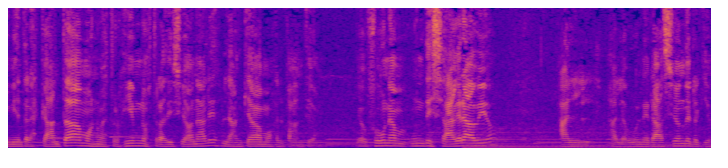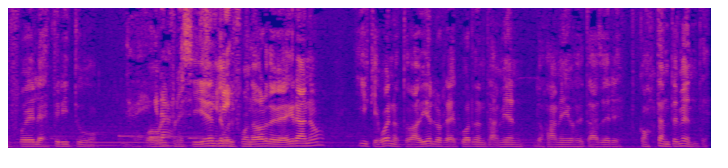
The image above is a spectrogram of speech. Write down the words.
y mientras cantábamos nuestros himnos tradicionales blanqueábamos el panteón. Fue una- un desagravio al- a la vulneración de lo que fue el espíritu o el presidente o el fundador de Belgrano y que bueno, todavía lo recuerdan también los amigos de talleres constantemente.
